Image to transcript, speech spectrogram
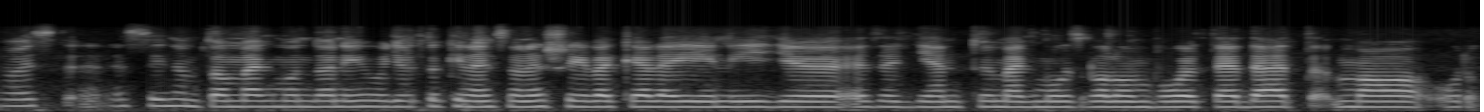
Ezt, ezt én nem tudom megmondani, hogy ott a 90-es évek elején így ez egy ilyen tömegmozgalom volt de hát ma Or-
